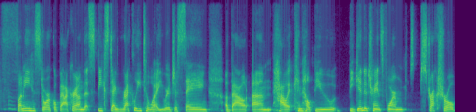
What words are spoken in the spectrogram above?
funny historical background that speaks directly to what you were just saying about um, how it can help you begin to transform structural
